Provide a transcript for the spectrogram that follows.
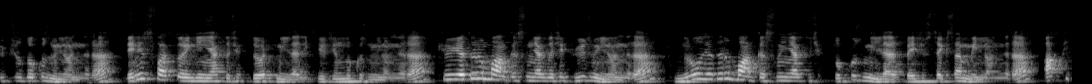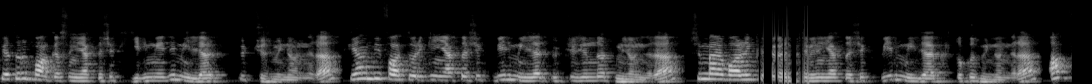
309 milyon lira, Deniz Faktoring'in yaklaşık 4 milyar 229 milyon lira, Q Yatırım Bankası'nın yaklaşık 100 milyon lira, Nurol Yatırım Bankası'nın yaklaşık 9 milyar 580 milyon lira, Aktif Yatırım Bankası'nın yaklaşık 27 milyar 300 milyon lira, QNB Faktoring'in yaklaşık 1 milyar 324 milyon lira, Sümer Varlık Yönetimi'nin yaklaşık 1 milyar 49 milyon lira, Ak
